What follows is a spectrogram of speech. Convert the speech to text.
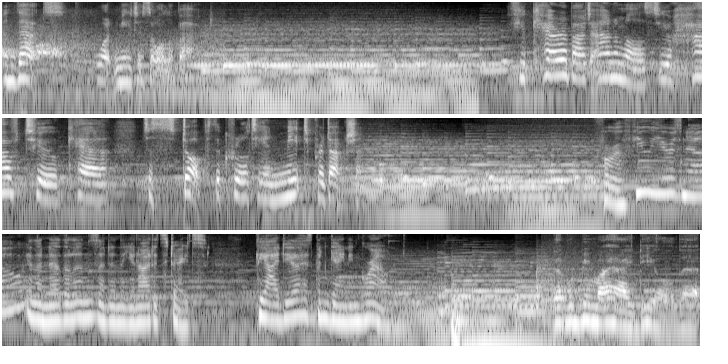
and that's what meat is all about. If you care about animals, you have to care to stop the cruelty in meat production. For a few years now, in the Netherlands and in the United States, the idea has been gaining ground. That would be my ideal, that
